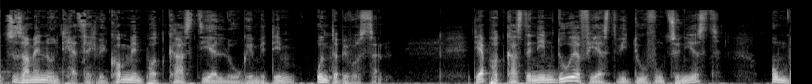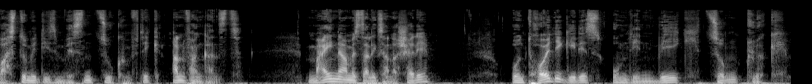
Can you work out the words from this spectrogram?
zusammen und herzlich willkommen im Podcast Dialoge mit dem Unterbewusstsein. Der Podcast, in dem du erfährst, wie du funktionierst, um was du mit diesem Wissen zukünftig anfangen kannst. Mein Name ist Alexander Schelle und heute geht es um den Weg zum Glück.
